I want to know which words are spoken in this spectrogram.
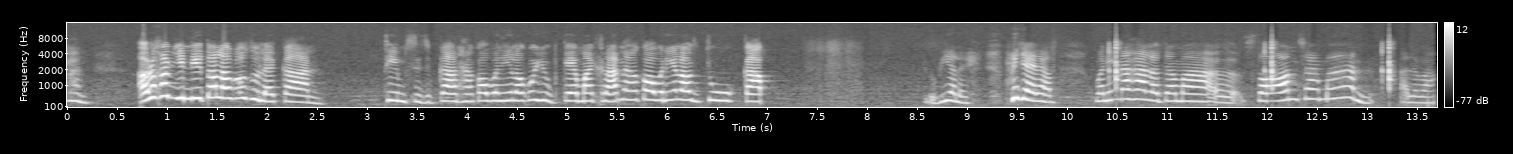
ี่มันเอาละครับยินดีต้อนรับเข้าสู่รายการทีม 49นะก็วันนี้เราก็อยู่เกม Minecraft นะครับก็วันนี้เราจูกับอยู่พี่อะไรไม่ใช่นะครับ วันนี้นะคะเราจะมาเออสอนสร้างบ้านอะไรวะ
